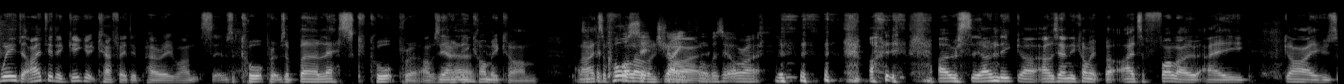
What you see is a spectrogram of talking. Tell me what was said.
we I did a gig at Cafe de Paris once. It was a corporate. It was a burlesque corporate. I was the only Okay. comic on, and I had the to follow a corset chafe, guy. or was it all right? I, I was the only guy. I was the only comic, but I had to follow a guy whose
